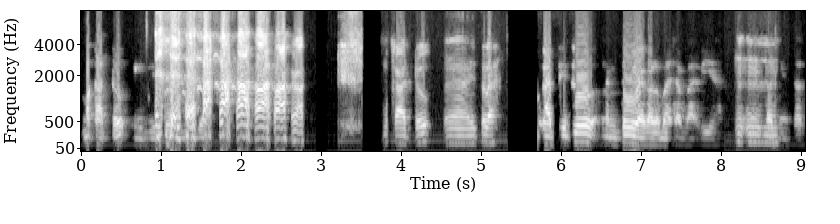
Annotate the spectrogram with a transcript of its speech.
makato gitu Mekado nah itulah. Makato itu nentu ya kalau bahasa Bali ya. Ngentot, ngentot.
